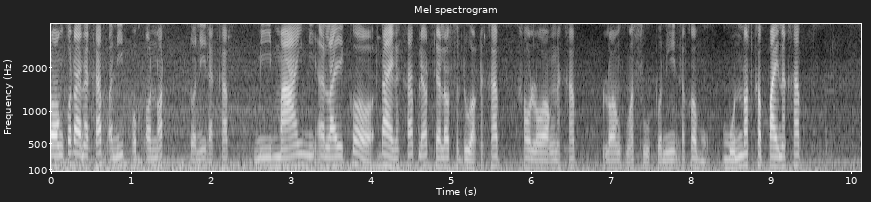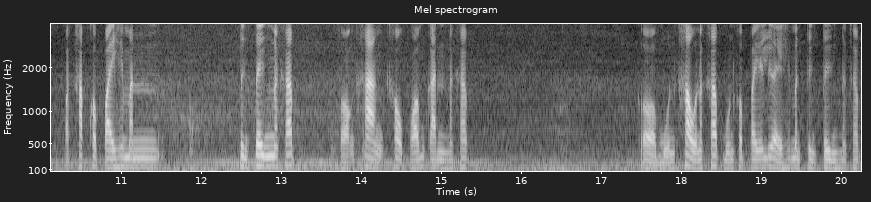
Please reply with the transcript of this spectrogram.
รองก็ได้นะครับ อันนี้ผมเอาน็อตตัวนี้แหละครับ มีไม้มีอะไรก็ได้นะครับ แล้วแต่เราสะดวกนะครับ เข้ารองนะครับรองหัวสูบตัวนี้แล้วก็หมุนน็อตเข้าไปนะครับ ประคับเข้าไปให้มันตึงๆนะครับสองข้างเข้าพร้อมกันนะครับ ก็หมุนเข้านะครับ หมุนเข้าไปเรื่อยๆ ให้มันตึงๆนะครับ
